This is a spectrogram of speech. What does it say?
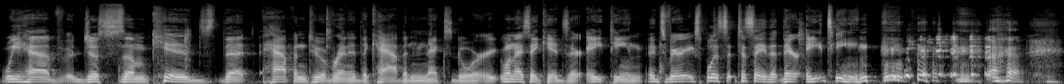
we have just some kids that happen to have rented the cabin next door. When I say kids, they're 18. It's very explicit to say that they're 18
